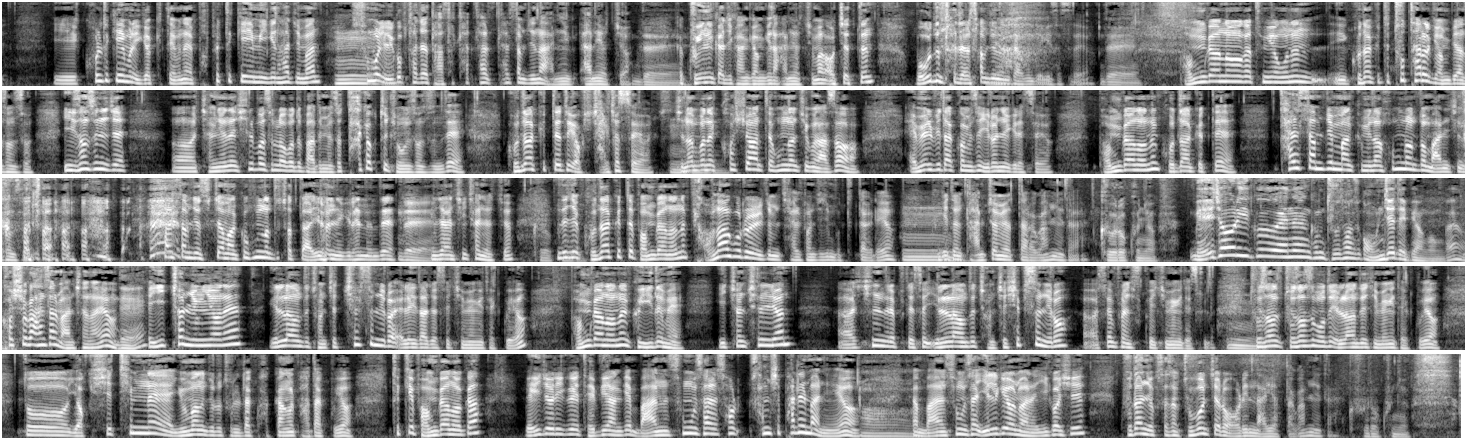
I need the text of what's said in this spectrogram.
이 콜드 게임을 이겼기 때문에 퍼펙트 게임이긴 하지만 음. 27타자 다 탈- 탈삼진은 아니, 아니었죠. 네. 그러니까 9이닝까지 간 경기는 아니었지만 어쨌든 모든 타자를 삼진으로 잡은 적이 있었어요. 네. 범가너 같은 경우는 이 고등학교 때 투타를 겸비한 선수. 이 선수는 이제 어 작년에 실버슬러거도 받으면서 타격도 좋은 선수인데 고등학교 때도 역시 잘 쳤어요. 지난번에 음. 커쇼한테 홈런 치고 나서 MLB.com에서 이런 얘기를 했어요. 범간호는 고등학교 때 탈삼진만큼이나 홈런도 많이 친 선수다. 탈삼진 숫자만큼 홈런도 쳤다. 이런 얘기를 했는데 네. 굉장한 칭찬이었죠. 근데 이제 고등학교 때 범간호는 변화구를 좀 잘 던지지 못했다 그래요. 음. 그게 좀 단점이었다라고 합니다. 그렇군요. 메이저리그에는 그럼 두 선수가 언제 데뷔한 건가요? 커쇼가 한 살 많잖아요. 네. 2006년에 1라운드 전체 7순위로 LA 다저스에 지명이 됐고요. 범간호는 그 이듬해 2007년 어, 신인 드래프트에서 1라운드 전체 10순위로 어, 샌프란시스코에 지명이 됐습니다. 음. 두 선수 두 선수 모두 1라운드에 지명이 됐고요. 또 역시 팀 내 유망주로 둘 다 곽강을 받았고요. 특히 범간호가 메이저리그에 데뷔한 게 만 20살 38일 만이에요. 그러니까 만 20살 1개월 만에 이것이 구단 역사상 두 번째로 어린 나이였다고 합니다. 그렇군요.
